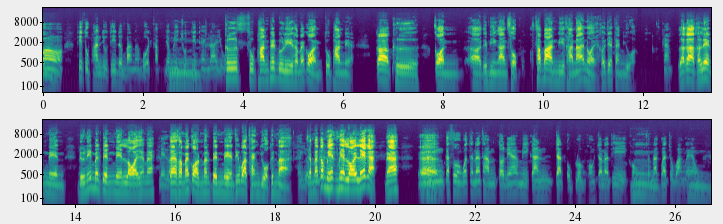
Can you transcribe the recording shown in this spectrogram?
ก็อืมที่สุพรรณอยู่ที่เดิมบางนางบวชครับ ยังมีชุดที่อืมแทงได้อยู่ คือสุพรรณเพชรบุรีสมัยก่อนสุพรรณเนี่ยก็คือก่อนเออจะมีงานศพ ถ้าบ้านมีฐานะหน่อยเขาจะแทงหยวกครับ แล้วก็เขาเรียกเมน เดี๋ยวนี้มันเป็นเมนลอยใช่ไหมเมนลอย แต่สมัยก่อนมันเป็นเมนที่ว่าแทงหยวกขึ้นมาแทงหยวกใช่ไหมขึ้นก็เมนเมนลอยเล็กอะนะเอทาองกระทรวงวัฒนธรรมตอนเนี้ยมีการจัดอบรมของเจ้าหน้าที่ของอืมสำนักราชวังแล้ว อืม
